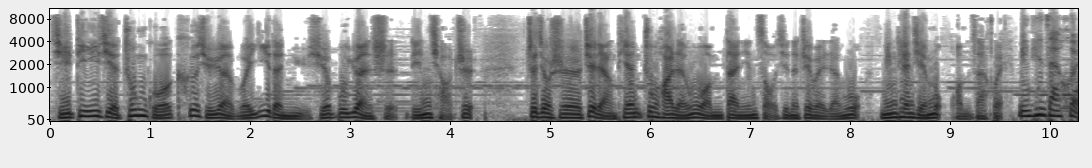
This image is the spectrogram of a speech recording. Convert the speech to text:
及第一届中国科学院唯一的女学部院士林巧稚。这就是这两天中华人物我们带您走进的这位人物。明天节目我们再会。明天再会。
